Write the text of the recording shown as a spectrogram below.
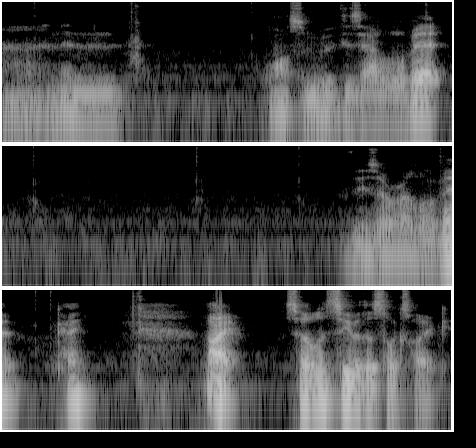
uh, and then also move these out a little bit. Move these over a little bit. Okay. All right. So let's see what this looks like.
